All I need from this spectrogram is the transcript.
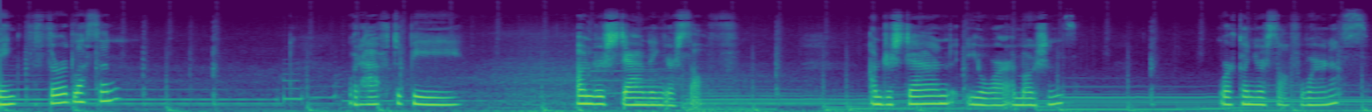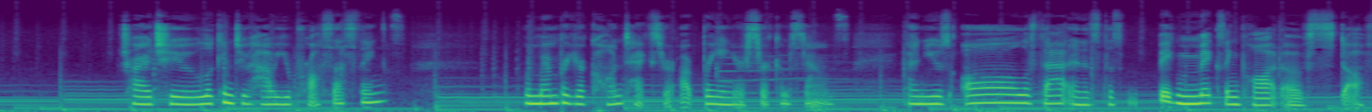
Think the third lesson would have to be understanding yourself. Understand your emotions. Work on your self awareness. Try to look into how you process things. Remember your context, your upbringing, your circumstance, and use all of that. And it's this big mixing pot of stuff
